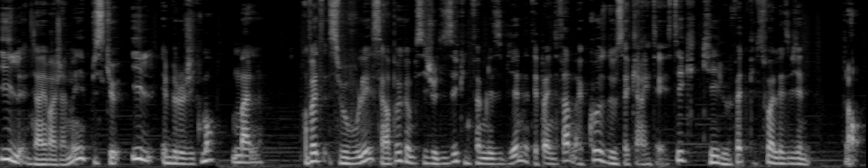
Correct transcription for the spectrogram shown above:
il n'y arrivera jamais, puisque il est biologiquement mâle. En fait, si vous voulez, c'est un peu comme si je disais qu'une femme lesbienne n'était pas une femme à cause de sa caractéristique, qui est le fait qu'elle soit lesbienne. Alors,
